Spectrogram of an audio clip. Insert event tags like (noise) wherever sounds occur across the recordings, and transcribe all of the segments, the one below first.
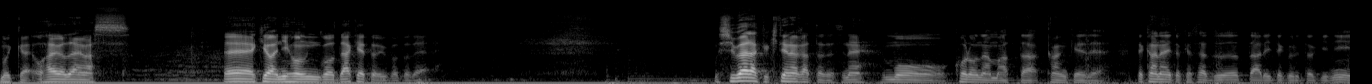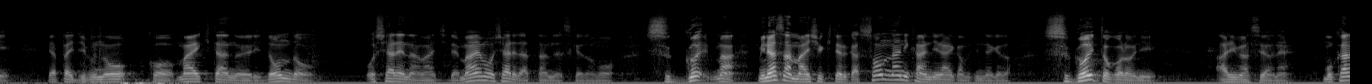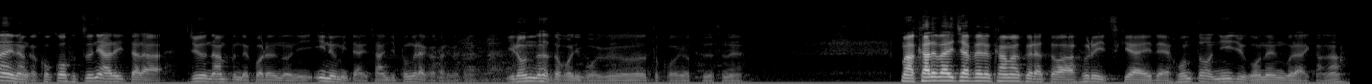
もう一回おはようございます、えー、今日は日本語だけということで。しばらく来てなかったですね。もうコロナもあった関係で。で家内と今朝ずっと歩いてくるときにやっぱり自分のこう前来たのよりどんどんおしゃれな街で前もおしゃれだったんですけどもすっごいまあ皆さん毎週来てるからそんなに感じないかもしれないけどすごいところにありますよね。もう家内なんかここ普通に歩いたら十何分で来れるのに犬みたいに30分ぐらいかかりますね。いろんなとこにこうぐーっとこう寄ってですね。まあカルバリチャペル鎌倉とは古い付き合いで本当25年ぐらいかな。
